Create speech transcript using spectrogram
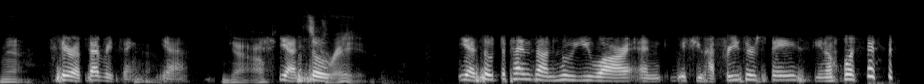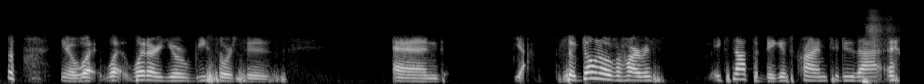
yeah, syrups, everything. Yeah. Yeah. Yeah. That's so, great. Yeah, so it depends on who you are and if you have freezer space, you know, you know what what what are your resources, and so don't overharvest. It's not the biggest crime to do that.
